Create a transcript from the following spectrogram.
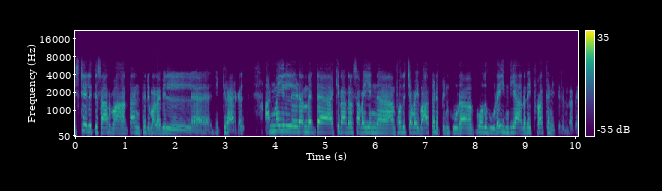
இஸ்ரேலுக்கு சார்பாகத்தான் பெருமளவில் நிற்கிறார்கள். அண்மையில் இடம்பெற்ற ஐக்கிய நாடுகள் சபையின் பொதுச்சபை வாக்கெடுப்பின் கூட போது கூட இந்தியா அதனை புறக்கணித்திருந்தது.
